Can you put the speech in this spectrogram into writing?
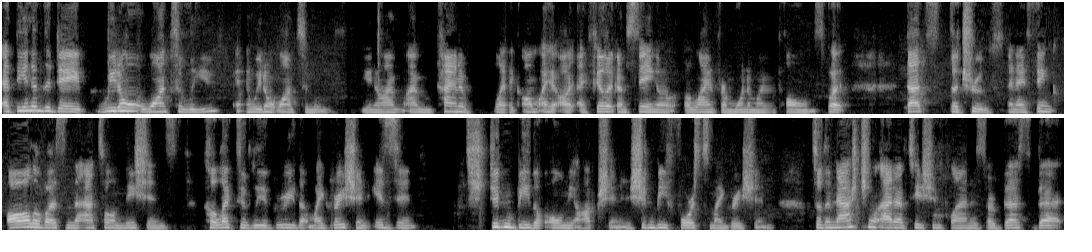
at the end of the day, we don't want to leave and we don't want to move. You know, I'm, I'm kind of like, um, I, I feel like I'm saying a, a line from one of my poems, but that's the truth. And I think all of us in the atoll nations collectively agree that migration isn't, shouldn't be the only option. It shouldn't be forced migration. So the National Adaptation Plan is our best bet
